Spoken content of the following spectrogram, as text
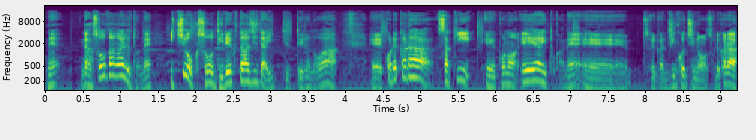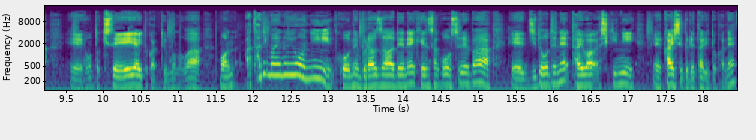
ーねだからそう考えるとね1億総ディレクター時代って言っているのはえー、これから先、えー、この AI とかね、えー、それから人工知能、それから、えー、本当規制 AI とかっていうものは、もう当たり前のように、こうね、ブラウザーでね、検索をすれば、えー、自動でね、対話式に、返してくれたりとかね、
